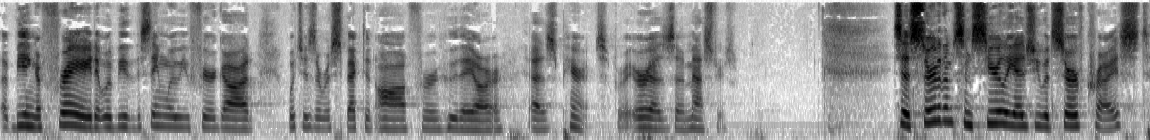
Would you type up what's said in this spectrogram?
uh, being afraid. It would be the same way we fear God, which is a respect and awe for who they are as parents or as uh, masters. It says, serve them sincerely as you would serve Christ.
